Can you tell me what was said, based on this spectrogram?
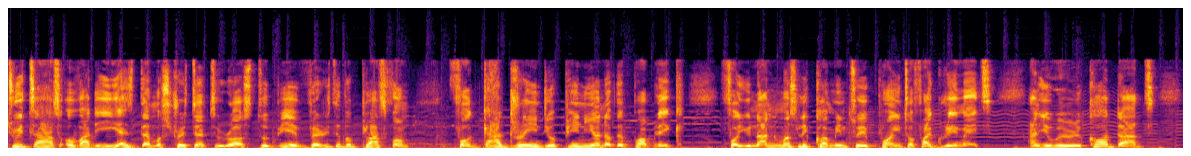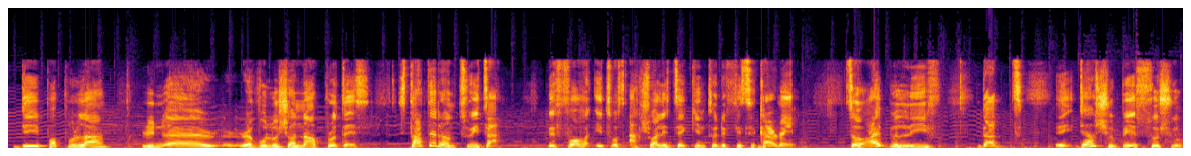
Twitter has over the years demonstrated to us to be a veritable platform for gathering the opinion of the public, for unanimously coming to a point of agreement. And you will recall that the popular uh, Revolution Now protest started on Twitter before it was actually taken to the physical realm. So I believe that uh, there should be a social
